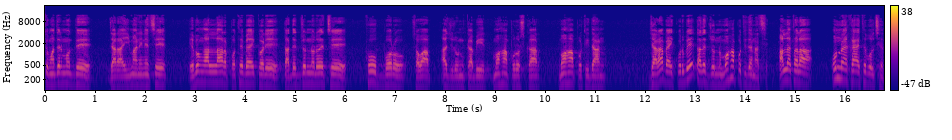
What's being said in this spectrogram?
তোমাদের মধ্যে যারা ঈমান এনেছে এবং আল্লাহর পথে ব্যয় করে, তাদের জন্য রয়েছে খুব বড় সওয়াব। আজরুন কাবির মহা পুরস্কার, মহা প্রতিদান। যারা ব্যয় করবে, তাদের জন্য মহা প্রতিদান আছে। আল্লাহ তালা অন্য এক আয়াতে বলছেন,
